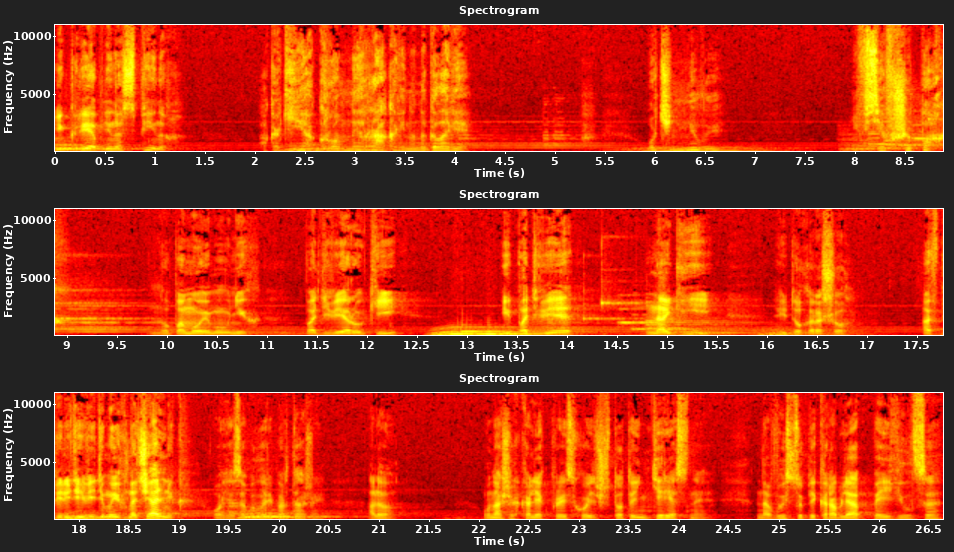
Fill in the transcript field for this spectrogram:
И гребни на спинах. А какие огромные раковины на голове. Очень милые. И все в шипах. Но, по-моему, у них по две руки и по две ноги. И то хорошо. А впереди, видимо, их начальник. Ой, я забыл о репортаже. Алло, у наших коллег происходит что-то интересное. На выступе корабля появился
